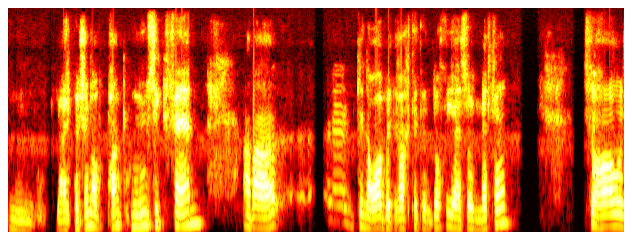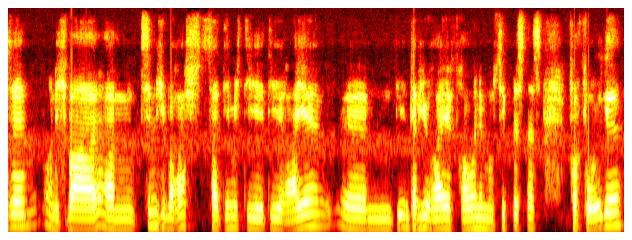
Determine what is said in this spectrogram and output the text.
mh, ja, ich bin schon auch Punk-Musik-Fan, aber äh, genauer betrachtet dann doch eher so Metal zu Hause und ich war ähm, ziemlich überrascht, seitdem ich die, die Reihe, ähm, die Interviewreihe Frauen im Musikbusiness verfolge,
